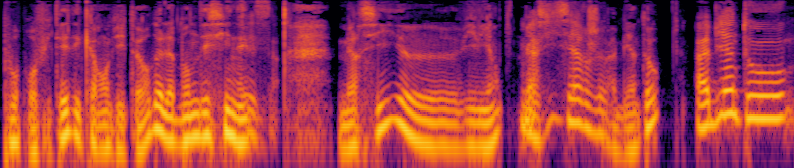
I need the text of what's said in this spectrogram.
pour profiter des 48 heures de la bande dessinée. C'est ça. Merci euh, Vivien, Merci Serge. à bientôt. À bientôt.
